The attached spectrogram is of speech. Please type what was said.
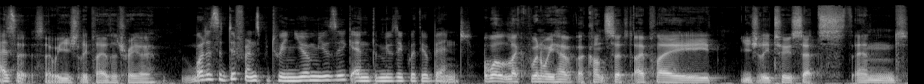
Also, So, so we usually play as a trio. what is the difference between your music and the music with your band? Well, like when we have a concert, I play usually two sets, and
